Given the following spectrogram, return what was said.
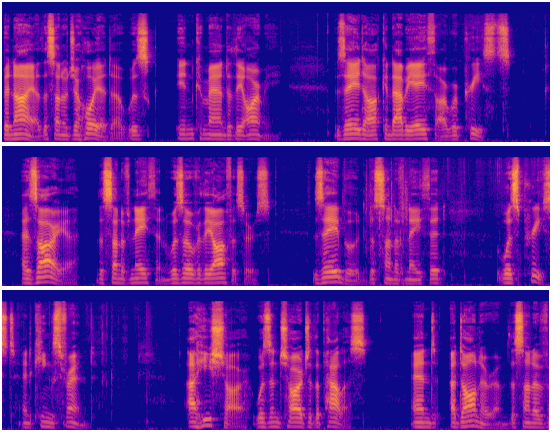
Benaiah, the son of Jehoiada, was in command of the army. Zadok and Abiathar were priests. Azariah, the son of Nathan, was over the officers. Zabud, the son of Nathan, was priest and king's friend. Ahishar was in charge of the palace, and Adoniram, the son of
